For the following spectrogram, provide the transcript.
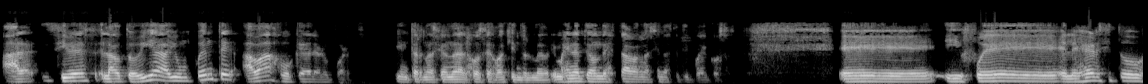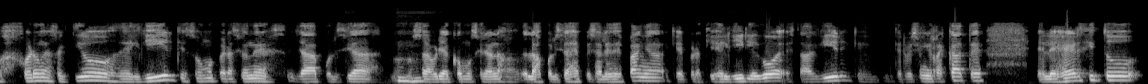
a- si ves la autovía, hay un puente abajo queda el aeropuerto internacional José Joaquín del Olmedo. Imagínate dónde estaban haciendo este tipo de cosas. Eh, y fue el ejército, fueron efectivos del GIR, que son operaciones ya policías, no, no sabría cómo serían las, las policías especiales de España, que pero aquí es el GIR y el GOE, está el GIR, que es Intervención y Rescate, el ejército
